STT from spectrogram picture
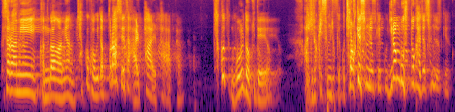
그 사람이 건강하면 자꾸 거기다 플러스해서 알파, 알파, 알파. 자꾸 뭘 더 기대해요? 아, 이렇게 했으면 좋겠고, 저렇게 했으면 좋겠고, 이런 모습도 가졌으면 좋겠고.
